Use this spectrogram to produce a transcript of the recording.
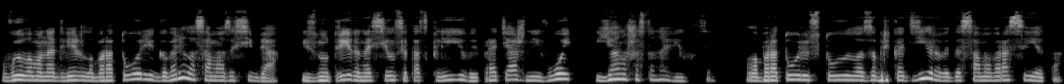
Выломанная дверь лаборатории говорила сама за себя. Изнутри доносился тоскливый, протяжный вой, и Януш остановился. Лабораторию стоило забрикадировать до самого рассвета.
